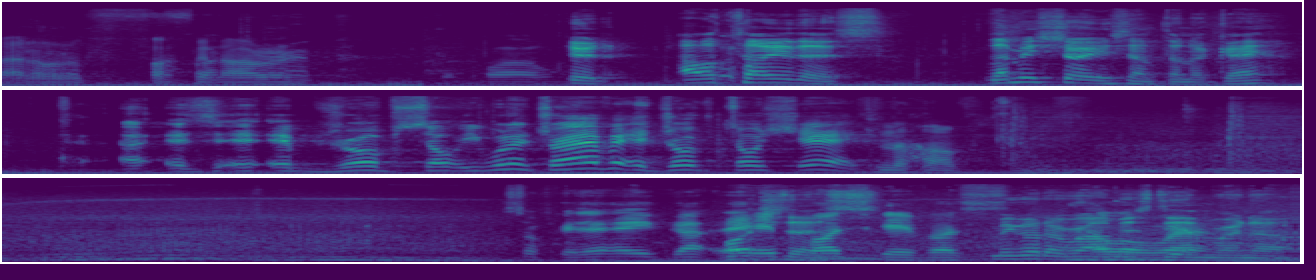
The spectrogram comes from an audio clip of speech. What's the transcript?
I don't want to fucking Fuck it. RP. Wow. Dude, I'll tell you this. Let me show you something, okay? Uh, it's, it, it drove so. You want to drive it? It drove so shit. No, It's okay. That A got Watch A this. plus gave us. Let me go to hella Ramee's DM rap. right now.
